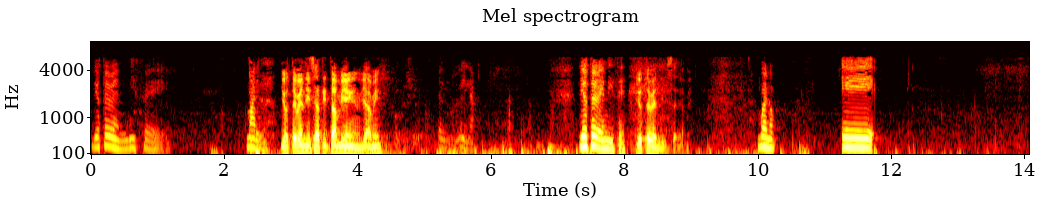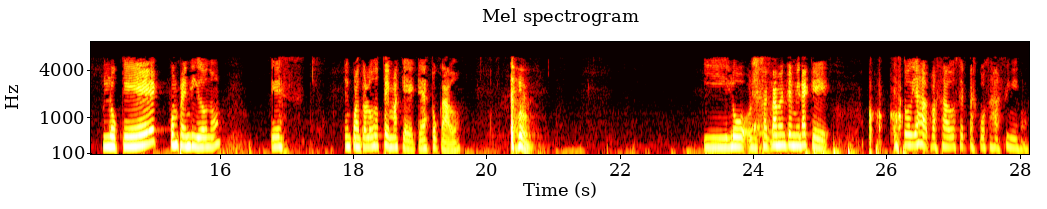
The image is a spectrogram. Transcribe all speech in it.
Dios te bendice, Mario. Dios te bendice a ti también, Yami. Dios te bendice. Dios te bendice, Yami. Bueno, eh, lo que he comprendido, ¿no? Es en cuanto a los dos temas que, que has tocado. y lo exactamente mira que estos días ha pasado ciertas cosas así mismo.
